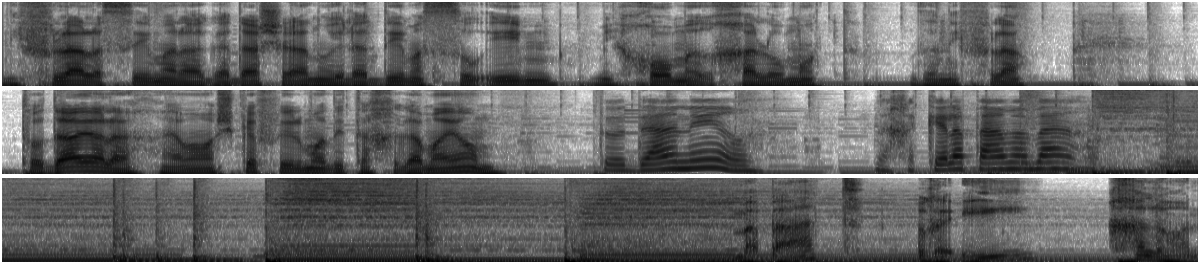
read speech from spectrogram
נפלא לשים על ההגדה שלנו, ילדים עשויים מחומר חלומות. זה נפלא. תודה, יאללה, היה ממש כיף ללמוד איתך גם היום. תודה, ניר. נחכה לפעם הבאה. מבט, ראי, חלון.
